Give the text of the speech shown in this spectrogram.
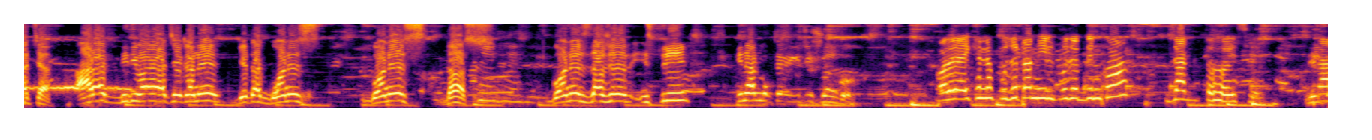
আচ্ছা আর এক দিদি ভাই আছে এখানে যেটা গণেশ গণেশ দাস। গণেশ দাসের স্ত্রী। কিনার মুখ থেকে কিছু শুনব। ওদের এখানে পুজোটা নীল পুজোর দিন জাগ্রত হয়েছে। তা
